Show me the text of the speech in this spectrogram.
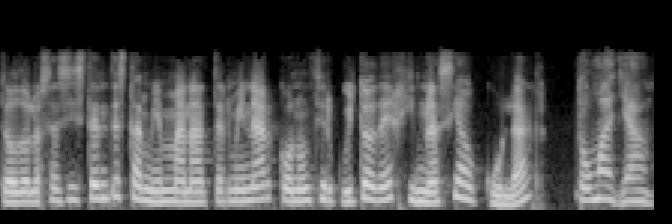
todos los asistentes también van a terminar con un circuito de gimnasia ocular. Toma ya.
